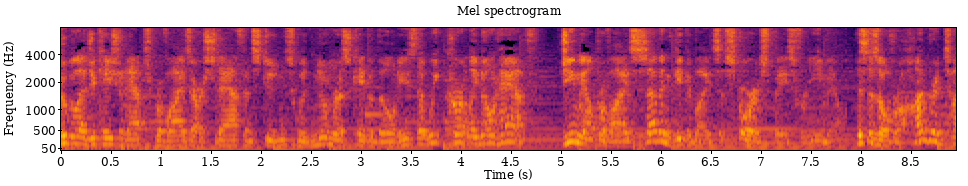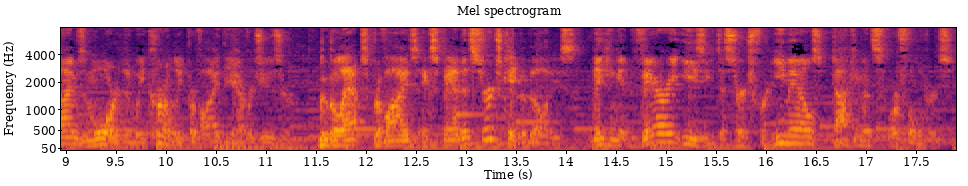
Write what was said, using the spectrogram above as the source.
Google Education Apps provides our staff and students with numerous capabilities that we currently don't have. Gmail provides 7 gigabytes of storage space for email. This is over 100 times more than we currently provide the average user. Google Apps provides expanded search capabilities, making it very easy to search for emails, documents, or folders.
